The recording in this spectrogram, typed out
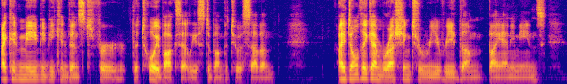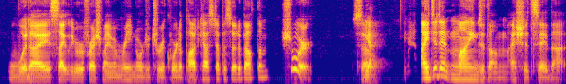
I could maybe be convinced for the toy box at least to bump it to a seven. I don't think I'm rushing to reread them by any means. Would mm. I slightly refresh my memory in order to record a podcast episode about them? Sure. So Yeah. I didn't mind them, I should say that.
